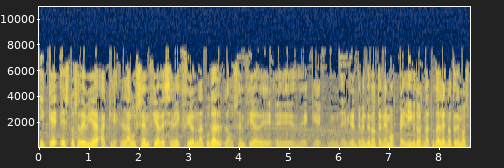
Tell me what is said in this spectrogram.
Y que esto se debía a que la ausencia de selección natural, la ausencia de, eh, de que mm, evidentemente no tenemos peligros naturales, no tenemos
